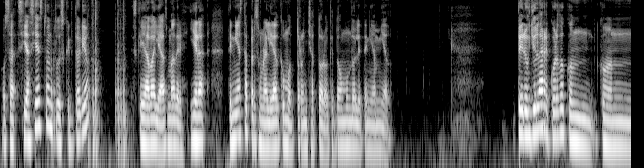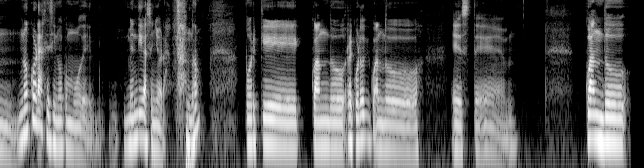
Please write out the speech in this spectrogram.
O sea, si hacía esto en tu escritorio, es que ya valías madre. Y era, tenía esta personalidad como tronchatoro, que todo el mundo le tenía miedo. Pero yo la recuerdo con, con, no coraje, sino como de mendiga señora, ¿no? Porque cuando, recuerdo que cuando, este, cuando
